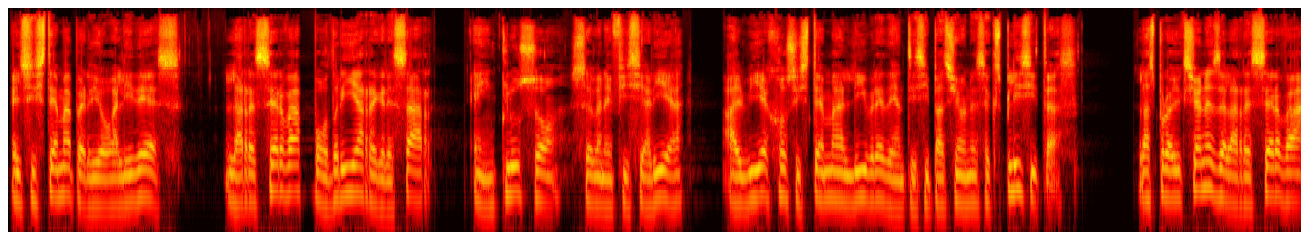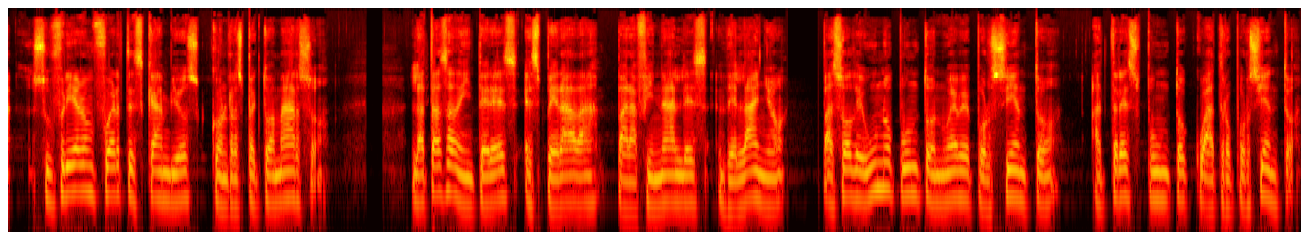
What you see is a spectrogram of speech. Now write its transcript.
el sistema perdió validez. La Reserva podría regresar e incluso se beneficiaría al viejo sistema libre de anticipaciones explícitas. Las proyecciones de la Reserva sufrieron fuertes cambios con respecto a marzo. La tasa de interés esperada para finales del año pasó de 1.9% a 3.4%,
